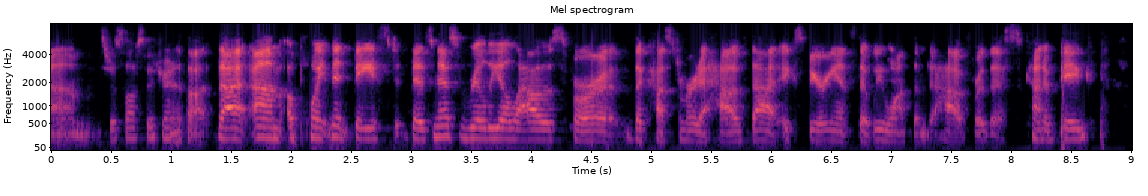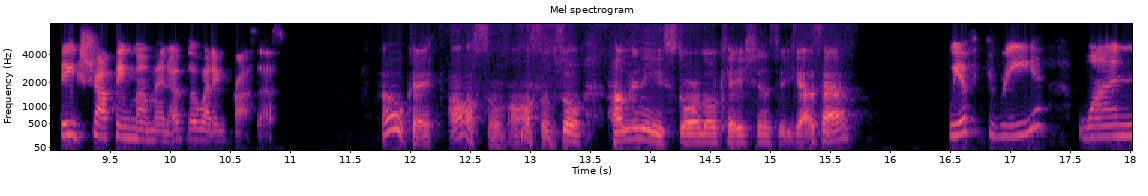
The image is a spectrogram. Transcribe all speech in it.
um, just lost my train of thought. That um, appointment-based business really allows for the customer to have that experience that we want them to have for this kind of big, big shopping moment of the wedding process. Okay, awesome, awesome. So, how many store locations do you guys have? We have three: one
